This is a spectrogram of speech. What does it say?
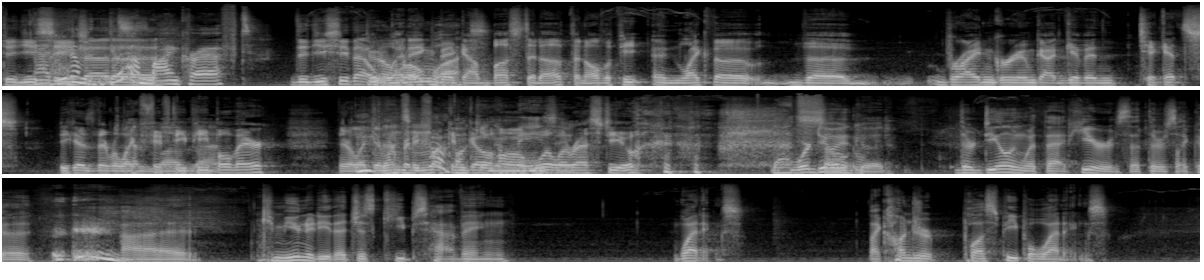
Did you Yeah, see do that? do on uh, Minecraft. Did you see that Do it on wedding Roblox. that got busted up and all the pe- and like the the bride and groom got given tickets because there were like I 50 love that. people there. They're like That's everybody fucking go fucking home. We'll arrest you. That's We're so doing- good. They're dealing with that here. Is that there's like a uh, community that just keeps having weddings, like hundred plus people weddings.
